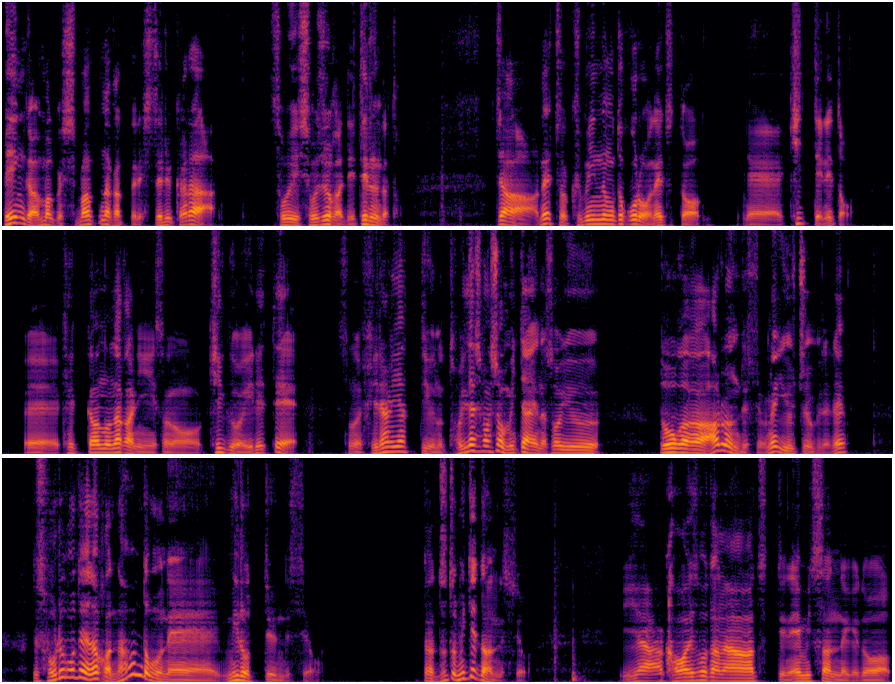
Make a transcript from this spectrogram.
便がうまく閉まってなかったりしてるから、そういう症状が出てるんだと。じゃあね、ちょっと首のところをね、ちょっと、えー、切ってねと。えー、血管の中にその器具を入れて、そのフィラリアっていうのを取り出しましょうみたいなそういう動画があるんですよね、YouTube でね。で、それをね、なんか何度もね、見ろって言うんですよ。だからずっと見てたんですよ。いやー、かわいそうだなーつってね、見てたんだけど、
